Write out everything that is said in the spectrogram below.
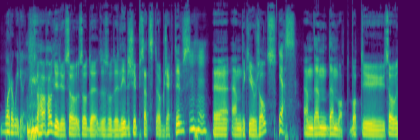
what are we doing? so how, how do you do? So, so the, the so the leadership sets the objectives Mm-hmm. uh, and the key results. yes. And then, then what? What do you? So,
